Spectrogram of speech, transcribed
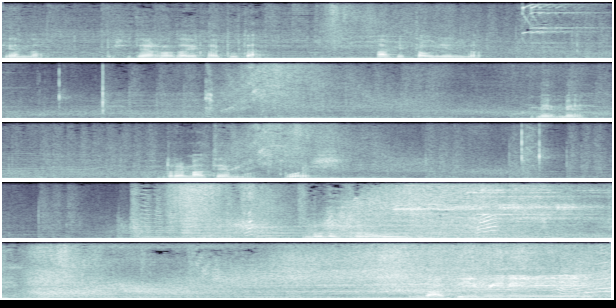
¿Qué anda? Pues se te ha derrotado, hija de puta. Ah, que está huyendo. Bien. Rematemos, pues. Budu, budu. Gatibiri.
